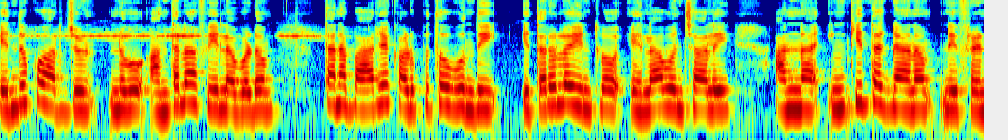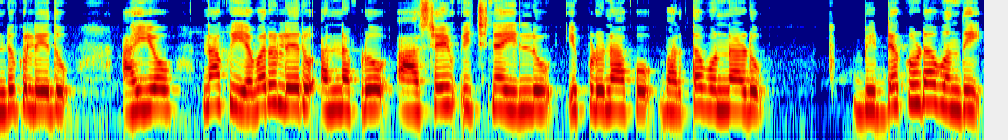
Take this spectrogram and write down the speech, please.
ఎందుకు అర్జున్? నువ్వు అంతలా ఫీల్ అవ్వడం? తన భార్య కడుపుతో ఉంది. ఇతరుల ఇంట్లో ఎలా ఉంచాలి? అన్న ఇంకింత జ్ఞానం నీ ఫ్రెండ్కు లేదు. అయ్యో నాకు ఎవరు లేరు అన్నప్పుడు ఆశ్రయం ఇచ్చిన ఇల్లు ఇప్పుడు నాకు భర్త ఉన్నాడు. బిడ్డ కూడా ఉంది.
